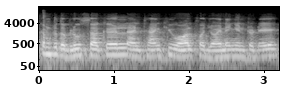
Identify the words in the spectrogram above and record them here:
Welcome to the Blue Circle, and thank you all for joining in today.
